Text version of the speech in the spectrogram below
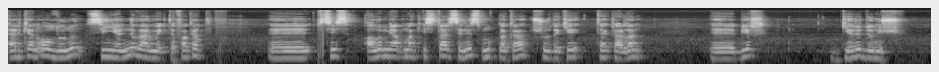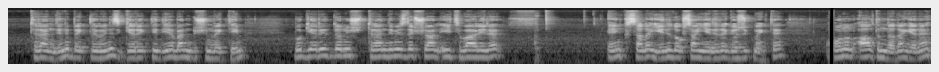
erken olduğunun sinyalini vermekte. Fakat e, siz alım yapmak isterseniz mutlaka şuradaki tekrardan bir geri dönüş trendini beklemeniz gerekli diye ben düşünmekteyim. Bu geri dönüş trendimiz de şu an itibariyle en kısada 7.97'de gözükmekte. Onun altında da gene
